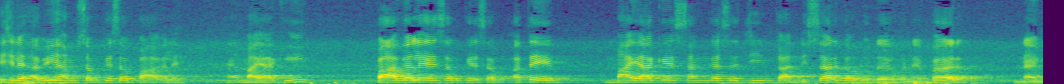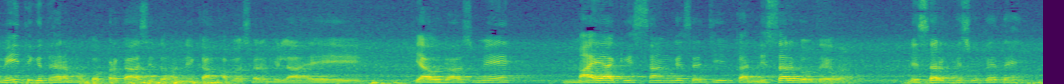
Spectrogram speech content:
इसलिए अभी हम सबके सब पागल है, हैं? माया की पागल है सबके सब। अतएव माया के संग से जीव का निसर्ग उदय होने पर नैमितिक धर्मों को प्रकाशित होने का अवसर मिला है। क्या हुआ उसमें? माया की संग से जीव का निसर्ग उदय हुआ। निसर्ग किसको कहते हैं?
